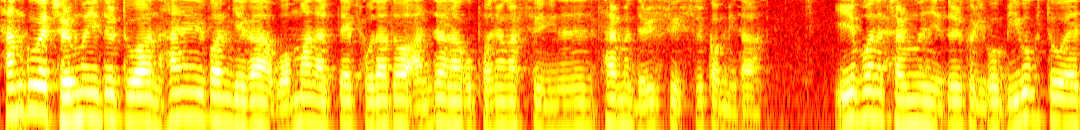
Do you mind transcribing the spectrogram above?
한국의 젊은이들 또한 한일 관계가 원만할 때 보다 더 안전하고 번영할 수 있는 삶을 누릴 수 있을 겁니다. 일본의 젊은이들 그리고 미국도의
